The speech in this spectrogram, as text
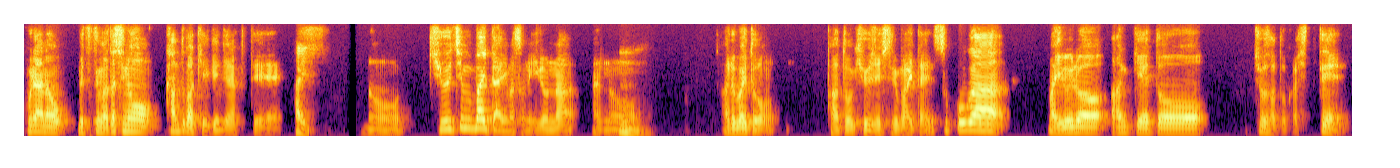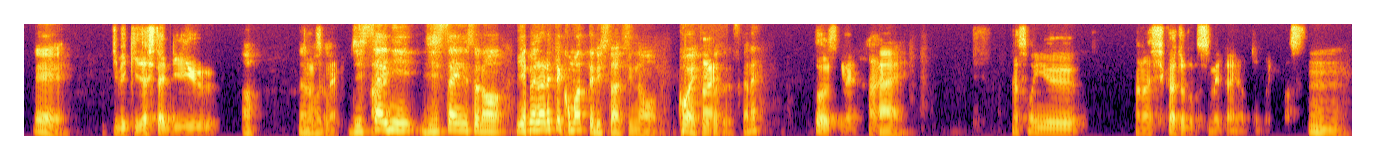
これあの、別に私の勘とか経験じゃなくて、はい。あの、求人媒体ありますよね、いろんな、あの、うんアルバイト、パートを求人している媒体。そこが、まあ、いろいろアンケート調査とかして、ええ導き出した理由。なるほど。実際に、実際にその辞められて困ってる人たちの声ということですかね。そうですね。はい。はい。そういう話からちょっと進めたいなと思います。うん。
